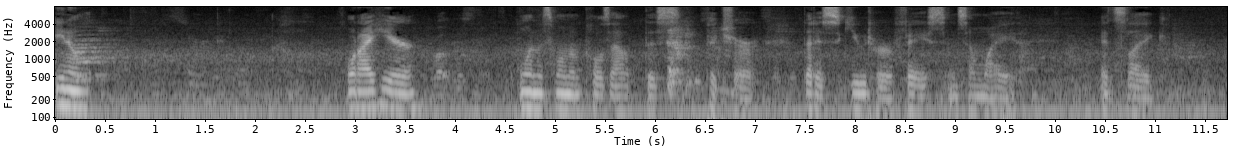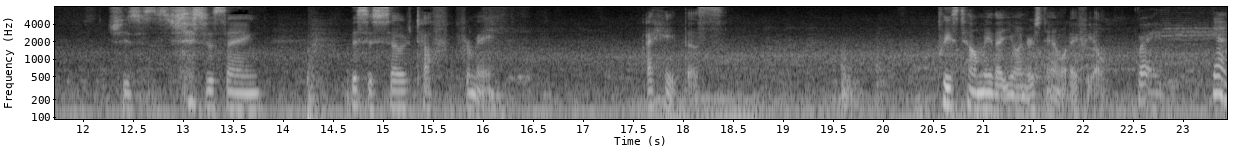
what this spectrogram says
you know, what I hear when this woman pulls out this picture that has skewed her face in some way, it's like she's just, she's just saying, "This is so tough for me. I hate this. Please tell me that you understand what I feel." Right. Yeah,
